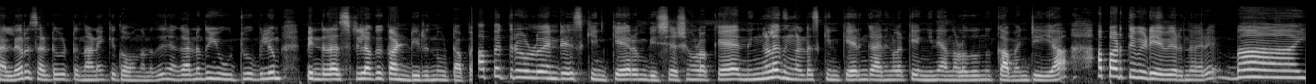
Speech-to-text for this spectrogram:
നല്ല റിസൾട്ട് കിട്ടുന്നതാണ് എനിക്ക് തോന്നുന്നത് ഞാൻ കാരണം ഇത് യൂട്യൂബിലും പിൻട്രസ്റ്റിലൊക്കെ കണ്ടിരുന്നു കേട്ടോ അപ്പം അപ്പോൾ ഇത്രയേ ഉള്ളൂ എന്റെ സ്കിൻ കെയറും വിശേഷങ്ങളൊക്കെ. നിങ്ങൾ നിങ്ങളുടെ സ്കിൻ കെയറും കാര്യങ്ങളൊക്കെ എങ്ങനെയാണെന്നുള്ളതൊന്ന് കമന്റ് ചെയ്യുക. അപ്പോൾ അടുത്ത വീഡിയോ വരുന്നവരെ ബായ്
